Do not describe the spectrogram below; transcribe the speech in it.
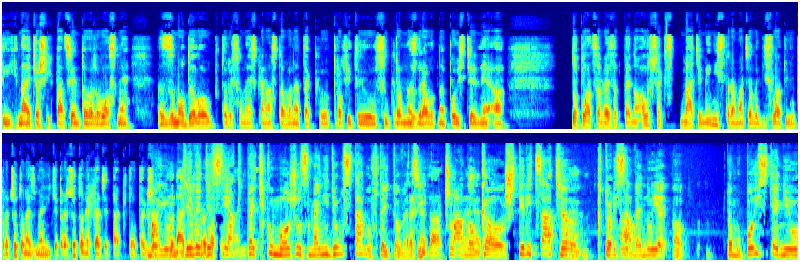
tých najťažších pacientov, že vlastne z modelov, ktoré sú dneska nastavené, tak profitujú súkromné zdravotné poistenie a dopláca VZP, no ale však máte ministra, máte legislatívu, prečo to nezmeníte, prečo to necháte takto? Takže Majú 95 môžu zmeniť ústavu v tejto veci. tak, Článok tak. 40, ktorý sa venuje tomu poisteniu,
